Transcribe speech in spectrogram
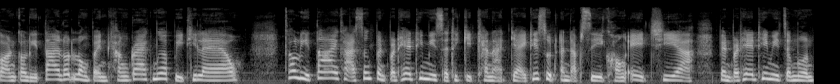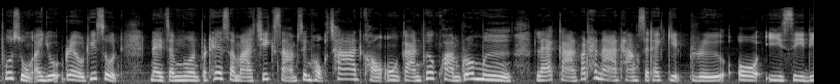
กรเกาหลีใต้ลดลงเป็นครั้งแรกเมื่อปีที่แล้ว เกาหลีใต้ค่ะ ซึ่งเป็นประเทศที่มีเศรษฐกิจขนาดใหญ่ที่สุดอันดับ 4 ของเอเชีย เป็นประเทศที่มีจำนวนผู้สูงอายุเร็วที่สุด ในจำนวนประเทศสมาชิก 36 ชาติขององค์การเพื่อความร่วมมือ และการพัฒนาทางเศรษฐกิจหรือ OECD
